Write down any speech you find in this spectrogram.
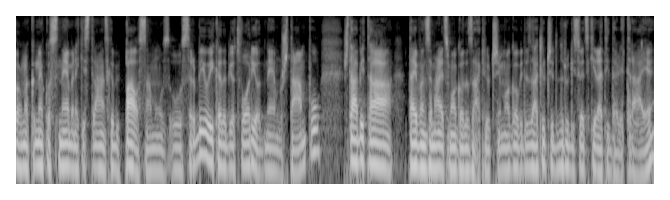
onako neko s neba, neki stranac kada bi pao samo u, u Srbiju i kada bi otvorio dnevnu štampu, šta bi ta, taj vanzemaljac mogao da zaključi? Mogao bi da zaključi da drugi svetski rat i dalje traje,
